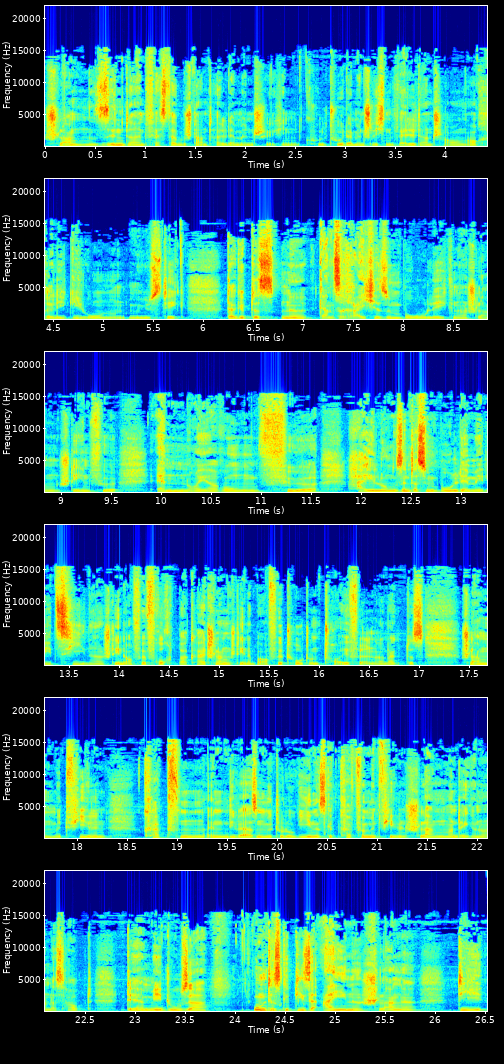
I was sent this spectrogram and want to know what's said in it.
Schlangen sind ein fester Bestandteil der menschlichen Kultur, der menschlichen Weltanschauung, auch Religion und Mystik. Da gibt es eine ganz reiche Symbolik. Ne? Schlangen stehen für Erneuerung, für Heilung, sind das Symbol der Mediziner, stehen auch für Fruchtbarkeit. Schlangen stehen aber auch für Tod und Teufel. Ne? Da gibt es Schlangen mit vielen Köpfen in diversen Mythologien. Es gibt Köpfe mit vielen Schlangen. Man denke nur an das Haupt der Medusa Medusa. Und es gibt diese eine Schlange, die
